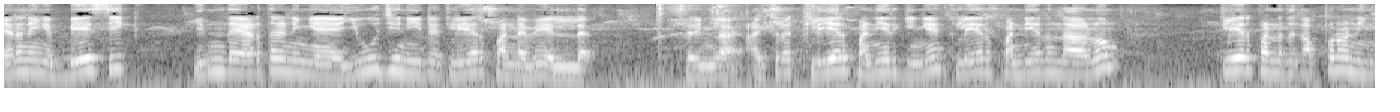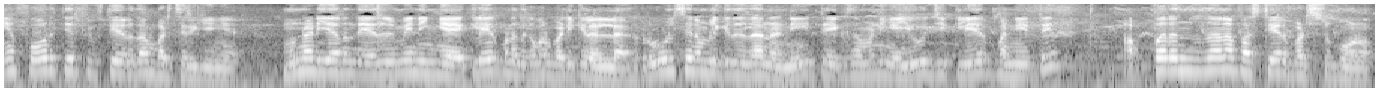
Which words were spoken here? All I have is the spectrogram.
ஏன்னா நீங்கள் பேசிக் இந்த இடத்துல நீங்கள் யூஜி நீட்டை கிளியர் பண்ணவே இல்லை. சரிங்களா? ஆக்சுவலாக கிளியர் பண்ணியிருக்கீங்க. கிளியர் பண்ணியிருந்தாலும் கிளியர் பண்ணதுக்கப்புறம் நீங்கள் ஃபோர்த் இயர் ஃபிஃப்த் இயர் தான் படிச்சிருக்கீங்க. முன்னாடி இருந்த எதுவுமே நீங்கள் கிளியர் பண்ணதுக்கப்புறம் படிக்கல ரூல்ஸே நம்மளுக்கு இதுதானே. நீட் எக்ஸாம் நீங்கள் யூஜி கிளியர் பண்ணிவிட்டு அப்போ இருந்து தானே ஃபஸ்ட் இயர் படிச்சுட்டு போகணும்.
